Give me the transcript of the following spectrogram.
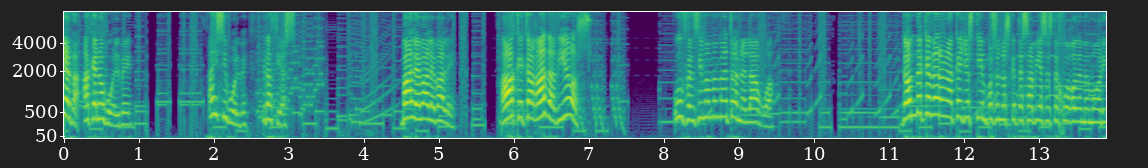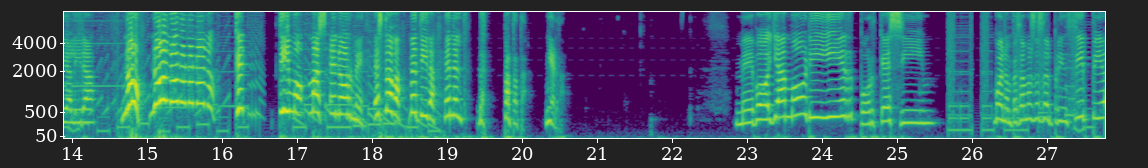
¡Mierda! ¿A que no vuelve? ¡Ay, sí vuelve! Gracias. Vale, vale, vale. ¡Ah, qué cagada, Dios! Uf, encima me meto en el agua. ¿Dónde quedaron aquellos tiempos en los que te sabías este juego de memoria, Lira? ¡No! ¡No, no, no, no, no! no! ¡Qué timo más enorme! Estaba metida en el... ¡Patata! ¡Mierda! Me voy a morir porque sí. Bueno, empezamos desde el principio.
